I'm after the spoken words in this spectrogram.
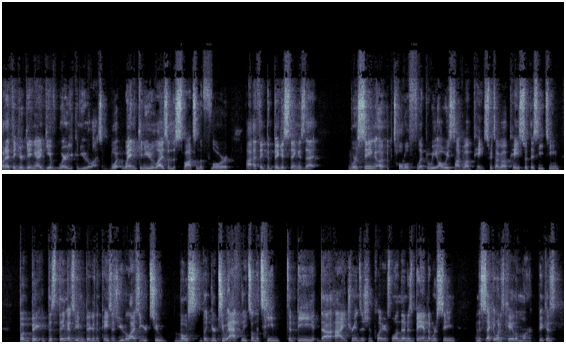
But I think you're getting an idea of where you can utilize them, what when can you utilize them, the spots on the floor. Uh, I think the biggest thing is that we're seeing a, a total flip. We always talk about pace. We talk about pace with this Heat team, but big this thing that's even bigger than pace is utilizing your two most like your two athletes on the team to be the high transition players. One of them is Bam that we're seeing, and the second one is Caleb Martin because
